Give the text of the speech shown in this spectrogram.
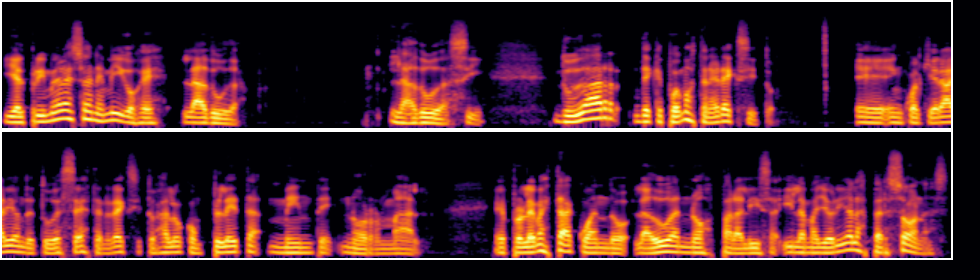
Y el primero de esos enemigos es la duda. La duda, sí. Dudar de que podemos tener éxito eh, en cualquier área donde tú desees tener éxito es algo completamente normal. El problema está cuando la duda nos paraliza y la mayoría de las personas,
